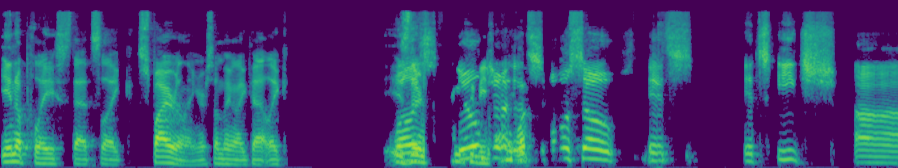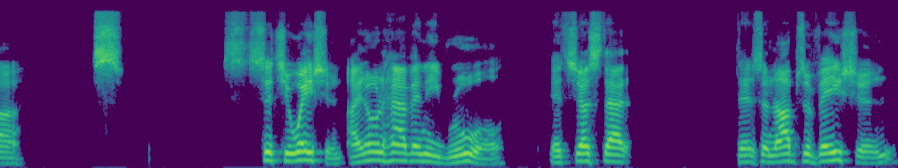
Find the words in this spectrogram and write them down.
in a place that's like spiraling or something like that like Well, there it's nothing to be still done? it's also it's it's each uh s- situation. I don't have any rule. It's just that there's an observation,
